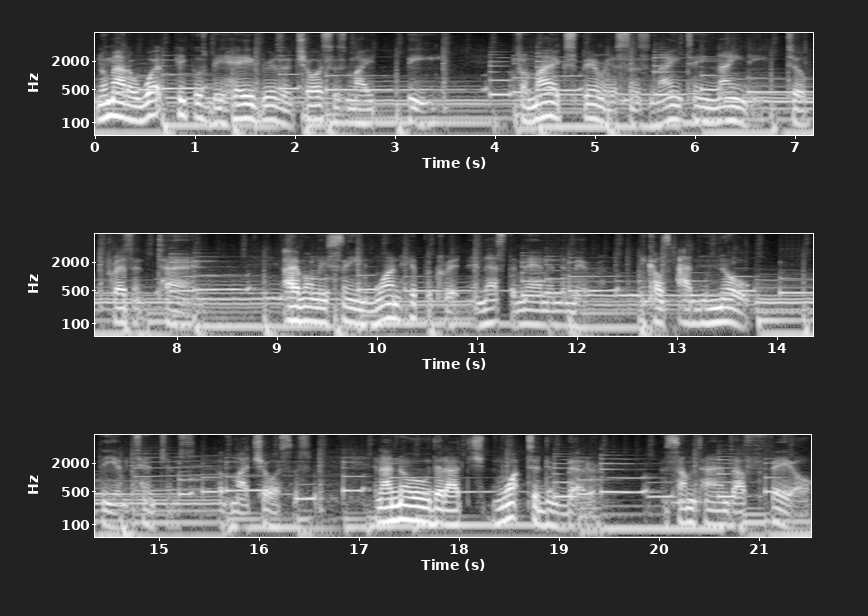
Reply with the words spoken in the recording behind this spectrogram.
No matter what people's behaviors and choices might be, from my experience since 1990 till present time, I have only seen one hypocrite, and that's the man in the mirror, because I know the intentions of my choices. And I know that I want to do better. Sometimes I fail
